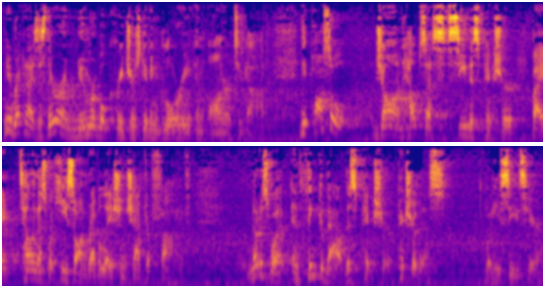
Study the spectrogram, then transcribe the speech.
we need to recognize this. There are innumerable creatures giving glory and honor to God. The Apostle John helps us see this picture by telling us what he saw in Revelation chapter 5. Notice what, and think about this picture. Picture this, what he sees here.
